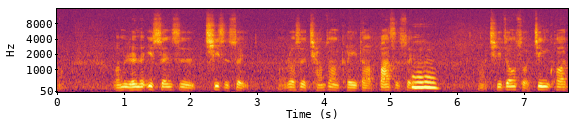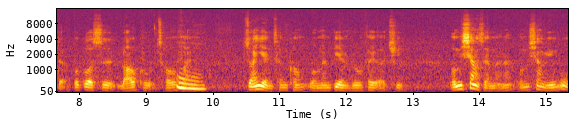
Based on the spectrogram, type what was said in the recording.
哈。我们人的一生是七十岁，若是强壮可以到八十岁。嗯，啊，其中所经夸的不过是劳苦愁烦，转眼成空，我们便如飞而去。我们像什么呢？我们像云雾。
